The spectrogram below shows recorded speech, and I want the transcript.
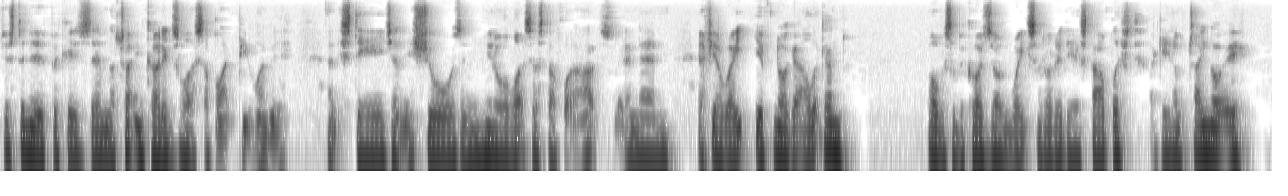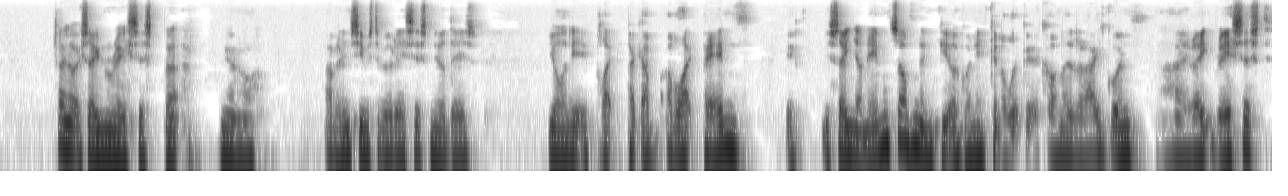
just to know because um, they're trying to encourage lots of black people into, the stage, and the shows, and you know lots of stuff like that. And then if you're white, you've not got a look in. Obviously, because the whites are already established. Again, I'm trying not to try not to sound racist, but you know, everything seems to be racist nowadays. You only need to pick a, a black pen you, sign your name on something and people are going to kind of look at the corner of their eyes going, aye, right, racist,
